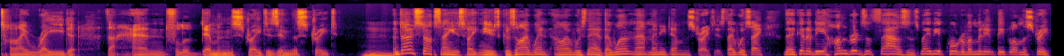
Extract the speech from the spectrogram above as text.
tirade at the handful of demonstrators in the street? Mm. And don't start saying it's fake news because I went, I was there. There weren't that many demonstrators. They were saying there are going to be hundreds of thousands, maybe a quarter of a million people on the street.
